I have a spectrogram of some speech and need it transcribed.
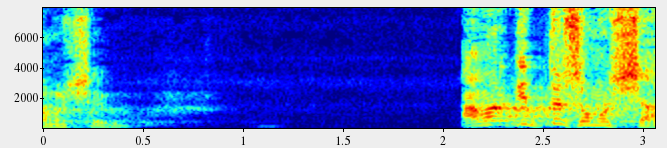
সমস্যা আমার কিত্ত সমস্যা।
